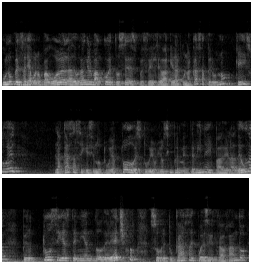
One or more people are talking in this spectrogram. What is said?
Uno pensaría, bueno, pagó la deuda en el banco, entonces pues él se va a quedar con la casa, pero no, ¿qué hizo él? La casa sigue siendo tuya, todo es tuyo. Yo simplemente vine y pagué la deuda, pero tú sigues teniendo derecho sobre tu casa y puedes seguir trabajando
